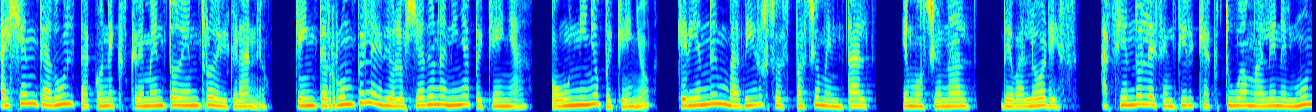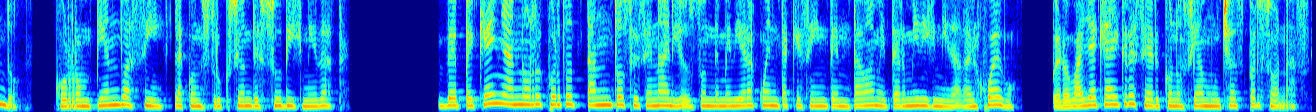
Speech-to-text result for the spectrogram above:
Hay gente adulta con excremento dentro del cráneo que interrumpe la ideología de una niña pequeña o un niño pequeño queriendo invadir su espacio mental, emocional, de valores, haciéndole sentir que actúa mal en el mundo, corrompiendo así la construcción de su dignidad. De pequeña no recuerdo tantos escenarios donde me diera cuenta que se intentaba meter mi dignidad al juego, pero vaya que al crecer conocí a muchas personas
